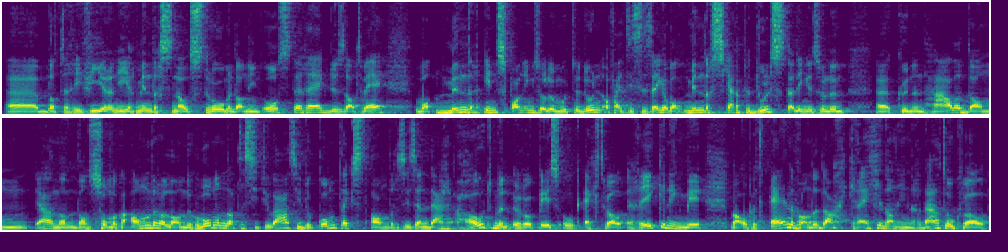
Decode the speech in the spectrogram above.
eh, dat de rivieren hier minder snel stromen dan in Oostenrijk. Dus dat wij wat minder inspanning zullen moeten doen, of het is te zeggen, wat minder scherpe doelstellingen zullen kunnen halen dan, ja, dan, dan sommige andere landen. Gewoon omdat de situatie, de context anders is. En daar houdt men Europees ook echt wel rekening mee. Maar op het einde van de dag krijg je dan inderdaad ook wel,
